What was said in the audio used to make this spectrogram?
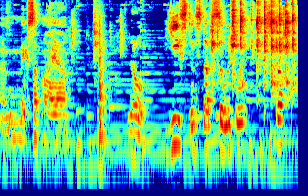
I mix up my uh, little yeast and stuff solution stuff.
